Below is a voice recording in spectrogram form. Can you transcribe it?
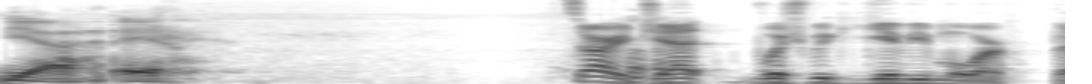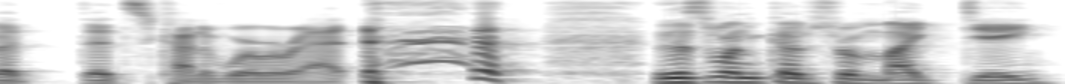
Yeah, eh. Sorry, Jet. Wish we could give you more, but that's kind of where we're at. this one comes from Mike D.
